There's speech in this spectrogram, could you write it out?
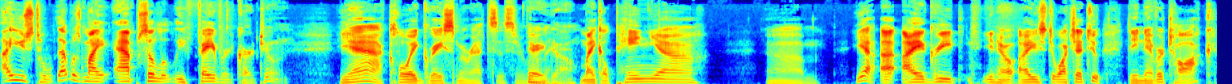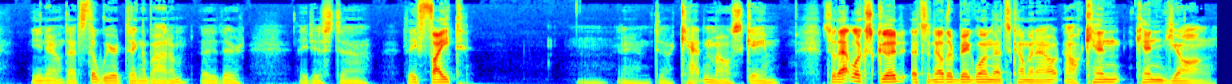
I used to. That was my absolutely favorite cartoon. Yeah, Chloe Grace Moretz is her There you go. Michael Pena. Um, yeah, I, I agree. You know, I used to watch that too. They never talk. You know, that's the weird thing about them. They're, they're they just uh, they fight Mm, and uh, cat and mouse game. So that looks good. That's another big one that's coming out. Oh, Ken Ken Jeong.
